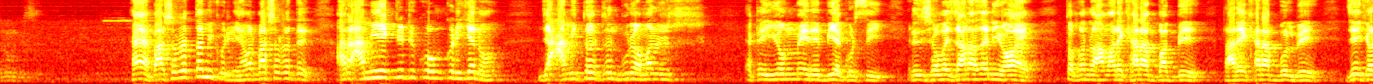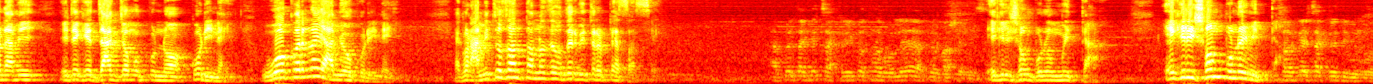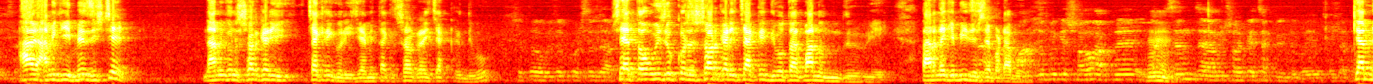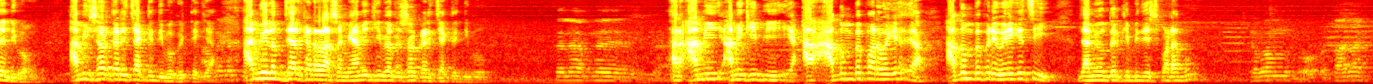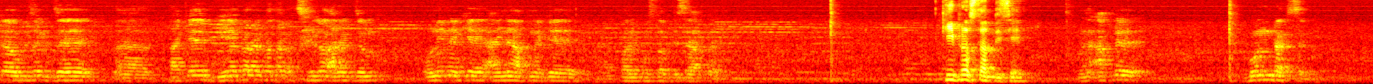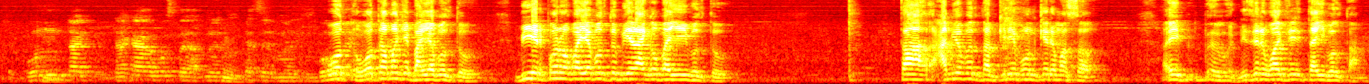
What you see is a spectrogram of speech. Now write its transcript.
হ্যাঁ বাসরাত তো আমি করিনি আমার বাসরাতে আর আমি একটু একটু কম করি কেন? যে আমি তো একজন বুড়ো মানুষ একটা ইয়ং মেয়েরে বিয়ে করছি এটা যদি সবাই জানাজানি হয় তখন আমারে খারাপ ভাববে তারে খারাপ বলবে যেই কারণে আমি এটাকে জাঁকজমকপূর্ণ করি নাই। ও করে নাই আমিও করি নাই। এখন আমি তো জানতাম না যে ওদের ভিতরে পেশ আছে। এগুলি সম্পূর্ণ মিথ্যা। এগুলি সম্পূর্ণই মিথ্যা। আর আমি কি ম্যাজিস্ট্রেট না আমি কোনো সরকারি চাকরি করি যে আমি তাকে সরকারি চাকরি দিব। সে তো অভিযোগ করছে সরকারি চাকরি দিব তার বান্ধবী তার নাকি বিদেশে পাঠাবো। কেমনে দিব? আমি সরকারি চাকরি দিব কই থেকে? আমি হলাম জেল কাটার আসামি আমি কীভাবে সরকারি চাকরি দিব? আর আমি আমি কি আদম ব্যাপার হয়ে আদম ব্যাপারে হয়ে গেছি যে আমি ওদেরকে বিদেশ পাঠাবো? এবং তার একটা অভিযোগ যে তাকে বিয়ে করার কথা ছিল আরেকজন উনি নাকি আইনে আপনাকে পরে প্রস্তাব দিছে আপনার কি প্রস্তাব দিছে? মানে আপনি বোন ডাকছেন। মানে ও তো আমাকে ভাইয়া বলতো। বিয়ের পরও ভাইয়া বলতো বিয়ের আগেও ভাইয়াই বলতো। তা আমিও বলতাম কিরে বোন কেরে মাস এই নিজের ওয়াইফে তাই বলতাম।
